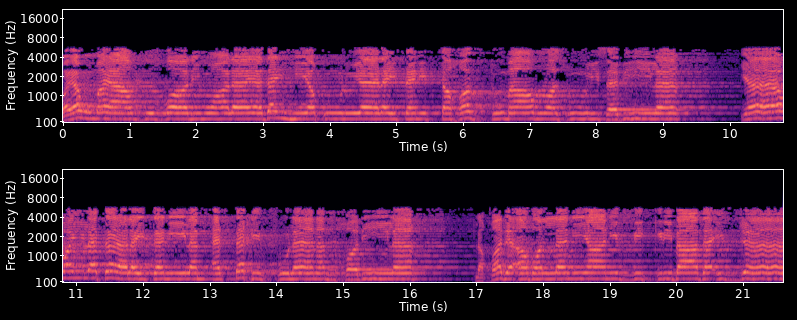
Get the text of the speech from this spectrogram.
ويوم يعض الظالم على يديه يقول يا ليتني اتخذت مع الرسول سبيلا. يا ويلتى ليتني لم أتخذ فلانا خليلا لقد أضلني عن الذكر بعد إذ جاءني.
